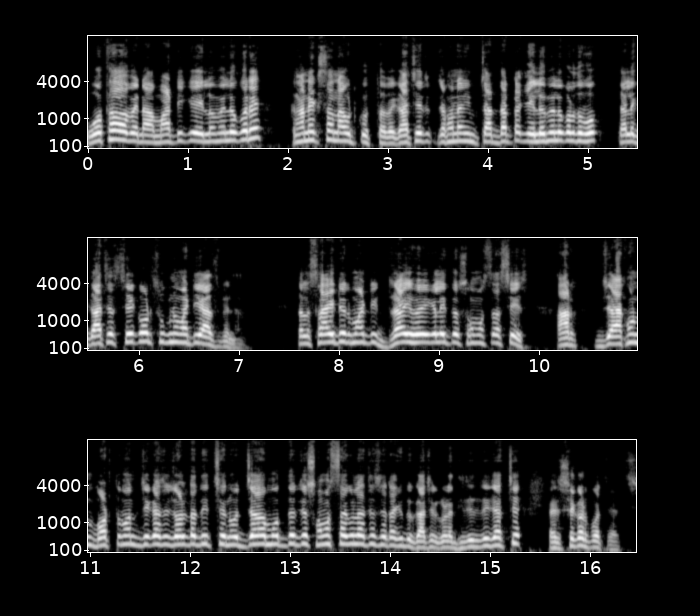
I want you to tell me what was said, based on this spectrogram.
কোথাও হবে না? মাটিকে এলোমেলো করে কানেকশান আউট করতে হবে। গাছের যখন আমি চারদারটাকে এলোমেলো করে দেবো, তাহলে গাছের শেকড় শুকনো মাটি আসবে না। তাহলে সাইডের মাটি ড্রাই হয়ে গেলেই তো সমস্যা শেষ। আর যে এখন বর্তমান যে গাছে জলটা দিচ্ছেন, ওর যা মধ্যে যে সমস্যাগুলো আছে, সেটা কিন্তু গাছের গোড়া ধীরে ধীরে যাচ্ছে শেকড় পচে যাচ্ছে।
